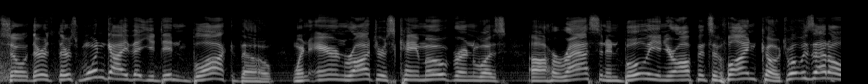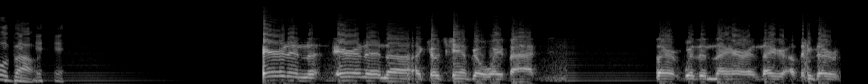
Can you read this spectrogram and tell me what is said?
So there's there's one guy that you didn't block though when Aaron Rodgers came over and was uh, harassing and bullying your offensive line coach. What was that all about? Aaron and Aaron and uh, Coach Campen go way back there with him there, and they I think they're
